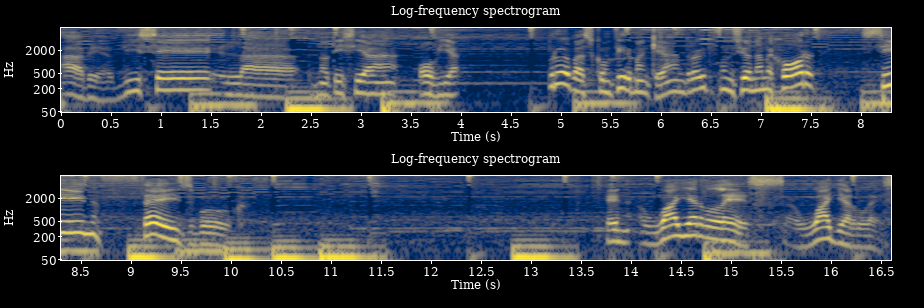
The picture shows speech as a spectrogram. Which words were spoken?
A ver, dice la noticia obvia. Pruebas confirman que Android funciona mejor sin Facebook. En wireless, wireless.com.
